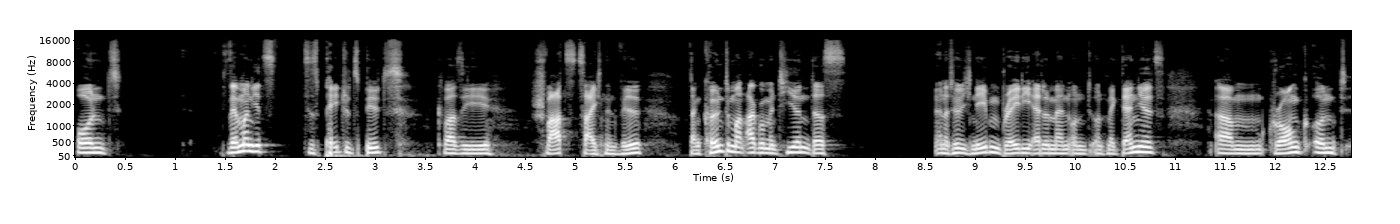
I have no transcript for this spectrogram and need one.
Und wenn man jetzt das Patriots-Bild quasi schwarz zeichnen will, dann könnte man argumentieren, dass natürlich neben Brady, Edelman und, und McDaniels ähm, Gronk und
